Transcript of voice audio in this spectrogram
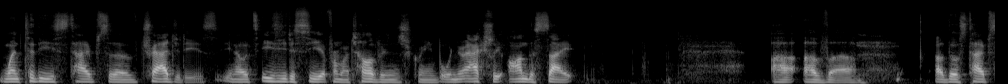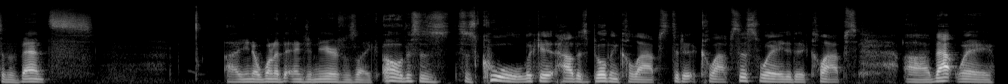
went to these types of tragedies. You know, it's easy to see it from our television screen, but when you're actually on the site uh, of uh, of those types of events, uh, you know, one of the engineers was like, "Oh, this is this is cool. Look at how this building collapsed. Did it collapse this way? Did it collapse uh, that way?"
